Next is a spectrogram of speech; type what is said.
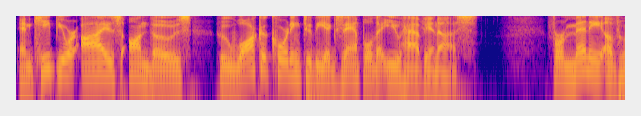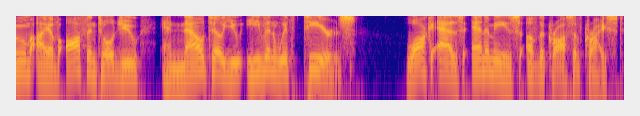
and keep your eyes on those who walk according to the example that you have in us. For many of whom I have often told you, and now tell you even with tears, walk as enemies of the cross of Christ.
